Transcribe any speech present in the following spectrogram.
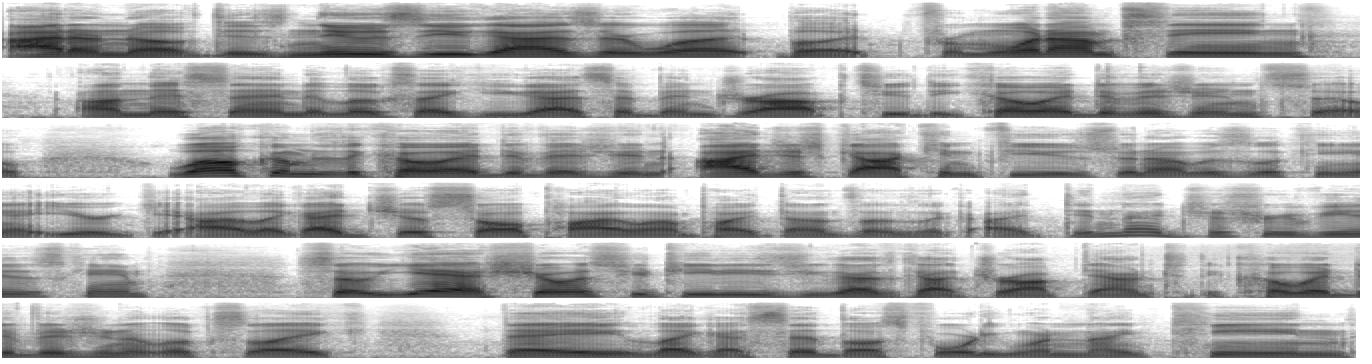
I don't know if this news to you guys or what, but from what I'm seeing on this end, it looks like you guys have been dropped to the co-ed division. So welcome to the co-ed division. I just got confused when I was looking at your I, like I just saw Pylon Pythons. I was like, I didn't I just review this game? So yeah, show us your TDs. You guys got dropped down to the co-ed division. It looks like they, like I said, lost 41-19.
